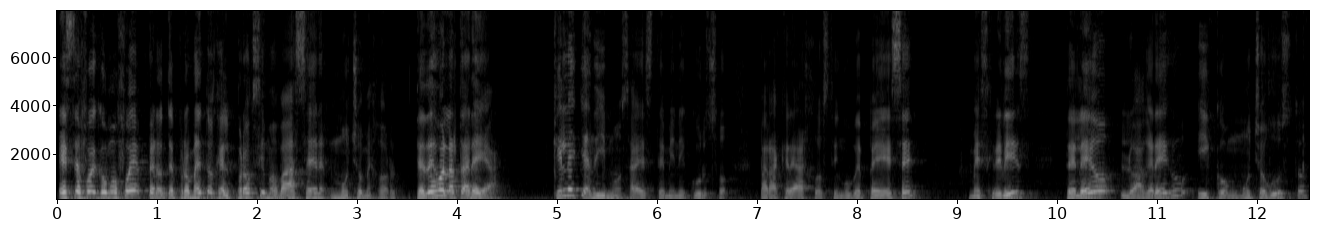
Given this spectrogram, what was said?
este fue como fue, pero te prometo que el próximo va a ser mucho mejor. Te dejo la tarea. ¿Qué le añadimos a este mini curso para crear hosting VPS? Me escribís, te leo, lo agrego y con mucho gusto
